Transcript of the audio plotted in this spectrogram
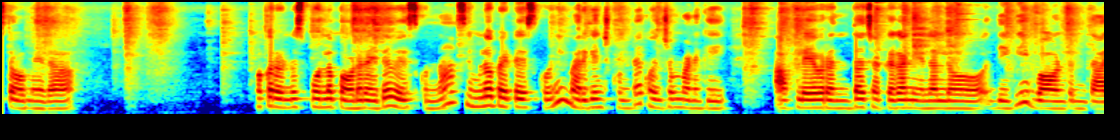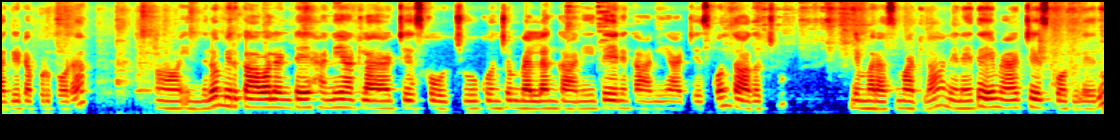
స్టవ్ మీద ఒక రెండు స్పూన్ల పౌడర్ అయితే వేసుకున్నా. సిమ్లో పెట్టేసుకొని మరిగించుకుంటే కొంచెం మనకి ఆ ఫ్లేవర్ అంతా చక్కగా నీళ్ళల్లో దిగి బాగుంటుంది తాగేటప్పుడు కూడా. ఇందులో మీరు కావాలంటే హనీ అట్లా యాడ్ చేసుకోవచ్చు. కొంచెం బెల్లం కానీ తేనె కానీ యాడ్ చేసుకొని తాగొచ్చు. నిమ్మరసం అట్లా నేనైతే ఏం యాడ్ చేసుకోవట్లేదు.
